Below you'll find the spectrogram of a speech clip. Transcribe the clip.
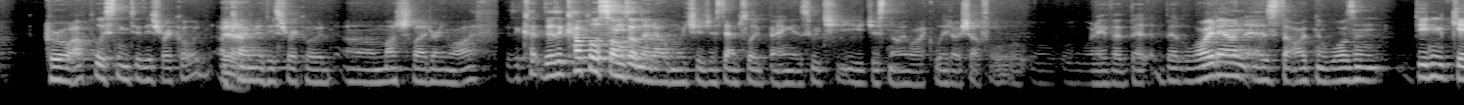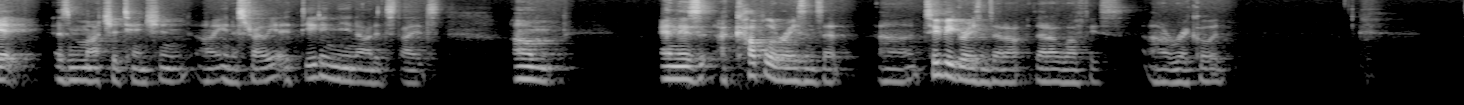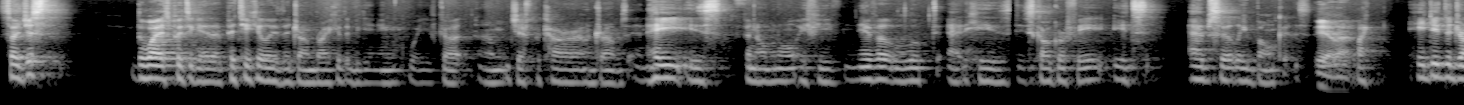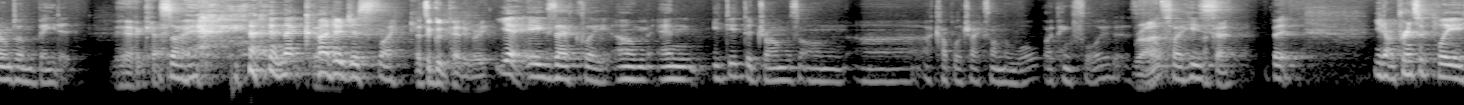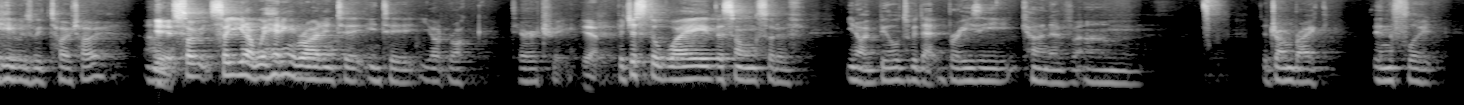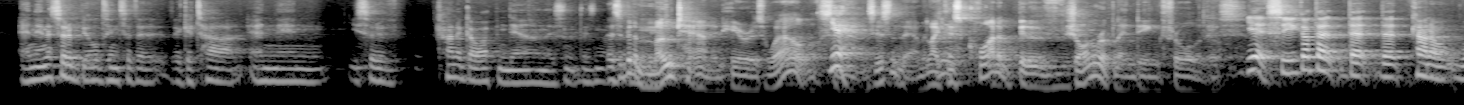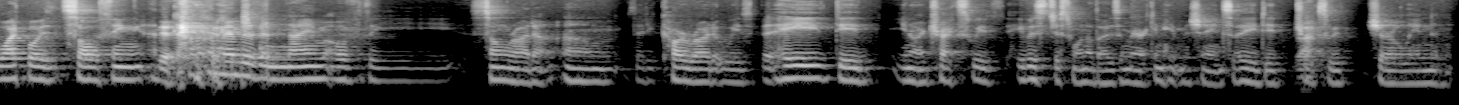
grew up listening to this record. I Yeah. came to this record um, much later in life. There's a, there's a couple of songs on that album which are just absolute bangers, which you just know, like Lido Shuffle or, or, or whatever. But but Lowdown as the opener wasn't didn't get as much attention uh, in Australia. It did in the United States. Um, and there's a couple of reasons that, uh, two big reasons that I, that I love this uh, record. So just the way it's put together, particularly the drum break at the beginning, where you've got um, Jeff Porcaro on drums, and he is phenomenal. If you've never looked at his discography, it's absolutely bonkers. Yeah, right. Like he did the drums on Beat It, Yeah, okay. so and that kind of just like That's a good pedigree. yeah, exactly. Um, and he did the drums on uh, a couple of tracks on the wall by Pink Floyd as well. Right. So he's Okay. but you know, principally he was with Toto. Um, Yes. So so you know, we're heading right into into yacht rock territory. Yeah. But just the way the song sort of, you know, builds with that breezy kind of um, the drum break, then the flute, and then it sort of builds into the, the guitar, and then you sort of kind of go up and down. There's there's, There's a bit of Motown in here as well, Yeah. isn't there? I mean, like Yeah. there's quite a bit of genre blending through all of this. Yeah, so you got that that that kind of white boy soul thing, and I can't remember the name of the songwriter um, that he co-wrote it with, but he did you know tracks with. He was just one of those American hit machines. So he did tracks with Cheryl Lynn and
